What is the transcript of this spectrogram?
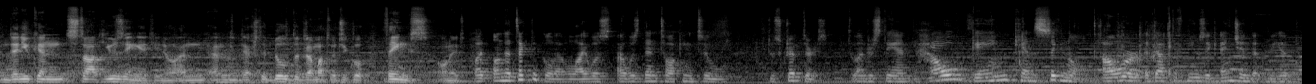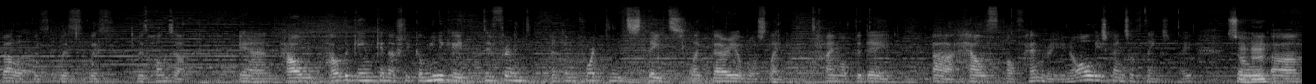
and then you can start using it, you know, and, and actually build the dramaturgical things on it. But on the technical level, I was I was then talking to to scripters to understand how game can signal our adaptive music engine that we have developed with with with, with Honza and how how the game can actually communicate different and important states like variables like time of the day, uh, health of Henry, you know all these kinds of things, right? So Mhm. um,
